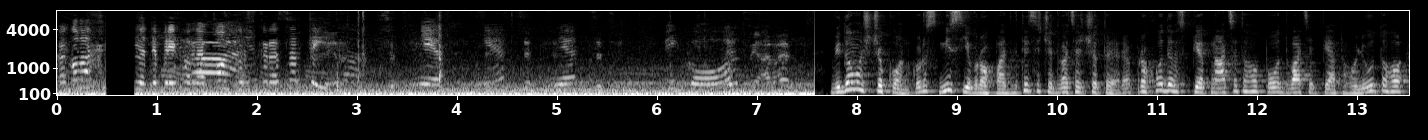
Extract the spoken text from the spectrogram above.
Какого хрена ты приехала на конкурс красоты? Нет. Нет? Нет. Because... Відомо, що конкурс Міс Європа 2024 проходив з 15 по 25 лютого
